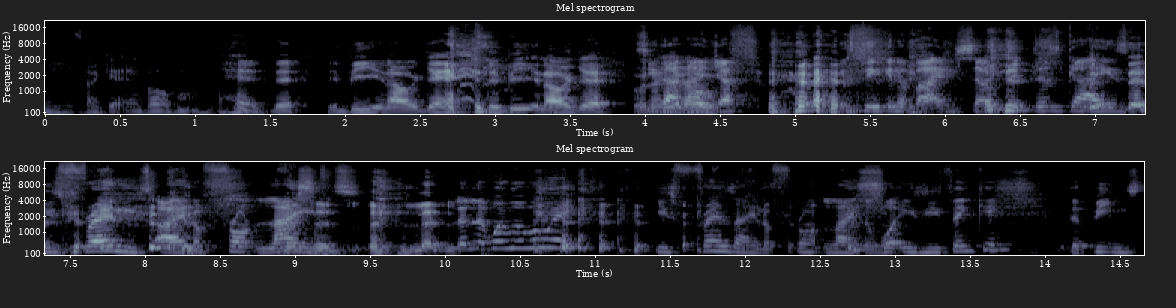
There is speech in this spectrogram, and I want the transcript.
if I get involved, they're, they're beating out again. they're beating again. when See that get. Niger? He's thinking about himself. This guy is his friends are in the front lines. Listen, let, look, wait, wait, wait, wait. His friends are in the front lines, and what is he thinking? The beatings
